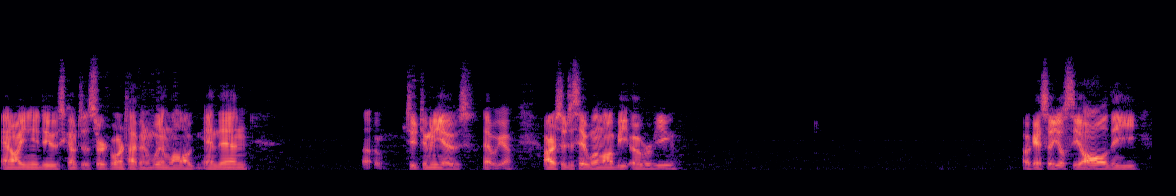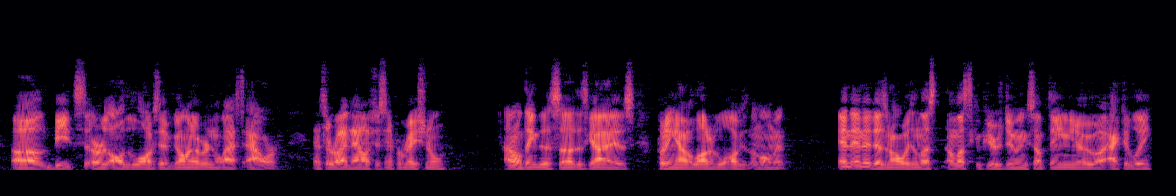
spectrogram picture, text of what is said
And all you need to do is come to the search bar and type in WinLog and then uh -oh, too too many O's. There we go. Alright, so just hit WinLogBeat overview. Okay, so you'll see all the uh, beats or all the logs that have gone over in the last hour. And so right now it's just informational. I don't think this uh, this guy is putting out a lot of logs at the moment, and and it doesn't always unless unless the computer is doing something you know uh, actively.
